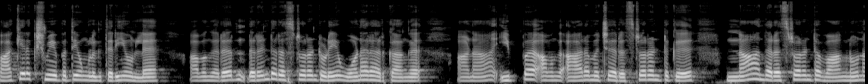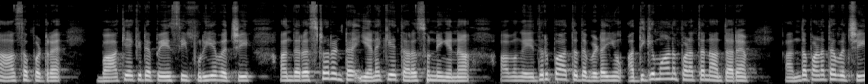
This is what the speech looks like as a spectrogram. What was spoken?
பாக்கியலட்சுமியை பற்றி உங்களுக்கு தெரியும்ல. அவங்க ரெண்டு ரெண்டு ரெஸ்டாரண்ட்டுடைய ஓனராக இருக்காங்க. ஆனால் இப்போ அவங்க ஆரம்பித்த ரெஸ்டாரண்ட்டுக்கு நான் அந்த ரெஸ்டாரண்ட்டை வாங்கணும்னு ஆசைப்பட்றேன். பாக்கியா கிட்ட பேசி புரிய வச்சு அந்த ரெஸ்டாரண்ட்டை எனக்கே தர சொன்னீங்கன்னா அவங்க எதிர்பார்த்ததை விடையும் அதிகமான பணத்தை நான் தரேன். அந்த பணத்தை வச்சு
